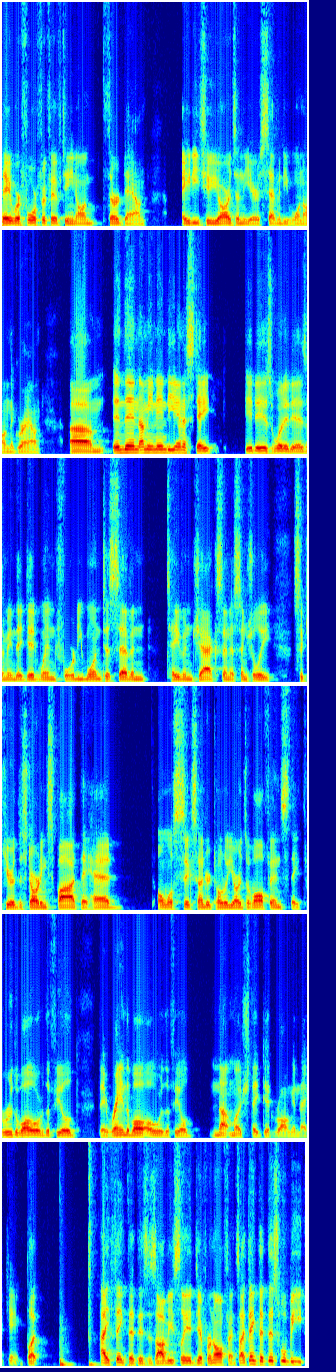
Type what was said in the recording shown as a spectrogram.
They were four for 15 on third down, 82 yards in the air, 71 on the ground. Um, and then, I mean, Indiana State, it is what it is. I mean, they did win 41 to 7. Tayven Jackson essentially secured the starting spot. They had almost 600 total yards of offense. They threw the ball over the field. They ran the ball over the field. Not much they did wrong in that game. But I think that this is obviously a different offense. I think that this will be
